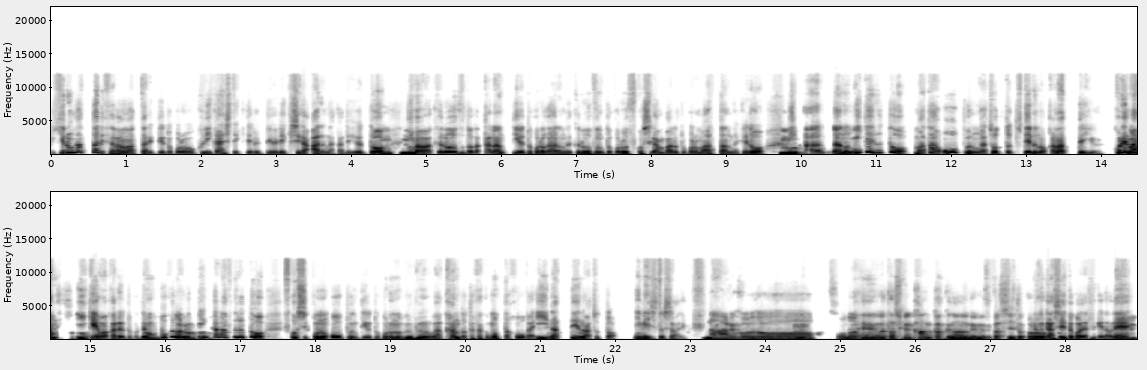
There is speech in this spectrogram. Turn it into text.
広がったり狭まったりっていうところを繰り返してきてるっていう歴史がある中で言うと、うんうん、今はクローズドだかなっていうところがあるので、クローズのところを少し頑張るところもあったんだけど、うん、今、あの、見てると、またオープンがちょっと来てるのかなっていう、これは意見分かれるところ。でも僕の目線からすると、少しこのオープンっていうところの部分は感度高く持った方がいいなっていうのはちょっとイメージとしてはあります。なるほど。うんこの辺は確かに感覚なので難しいところ。難しいところですけどね。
